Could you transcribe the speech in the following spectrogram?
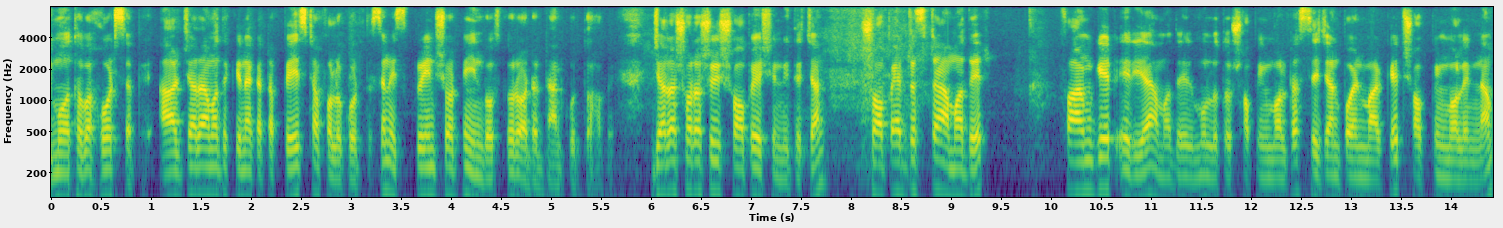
ইমো অথবা হোয়াটসঅ্যাপে আর যারা আমাদের কেনাকাটা পেজটা ফলো করতেছেন স্ক্রিনশট নিয়ে ইনবক্স করে অর্ডার ডান করতে হবে। যারা সরাসরি শপে এসে নিতে চান শপ অ্যাড্রেসটা আমাদের ফার্মগেট এরিয়া আমাদের মূলত শপিং মলটা, সেজান পয়েন্ট মার্কেট, শপিং মলের নাম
